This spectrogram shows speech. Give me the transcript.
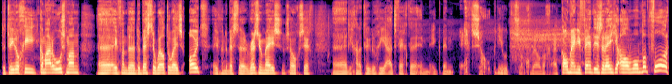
De trilogie. Kamaru Usman. eh, een van de, de beste welterweights ooit. Een van de beste resumes, zo gezegd. Eh, die gaan de trilogie uitvechten. En ik ben echt zo benieuwd. Zo geweldig. Uh, Komen event is er eentje al op voor.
